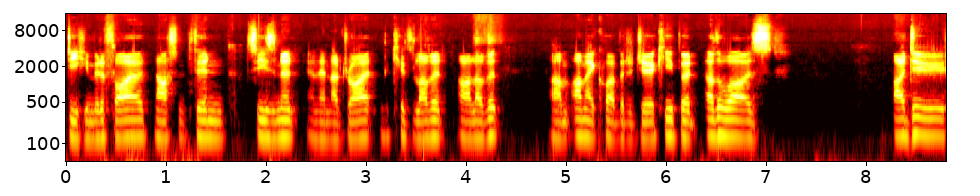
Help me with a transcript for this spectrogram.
dehumidifier, nice and thin, season it, and then I dry it. The kids love it. I love it. Um, I make quite a bit of jerky, but otherwise, I do.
